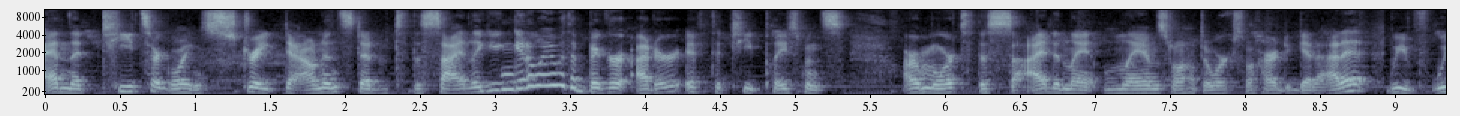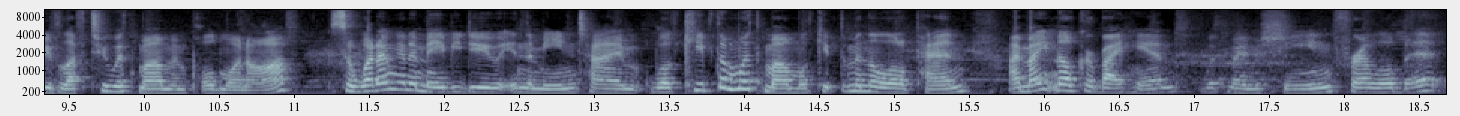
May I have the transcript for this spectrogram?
and the teats are going straight down instead of to the side. Like you can get away with a bigger udder if the teat placements are more to the side and lambs don't have to work so hard to get at it. We've, we've left two with mom and pulled one off. So what I'm gonna maybe do in the meantime, we'll keep them with mom, we'll keep them in the little pen. I might milk her by hand with my machine for a little bit.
